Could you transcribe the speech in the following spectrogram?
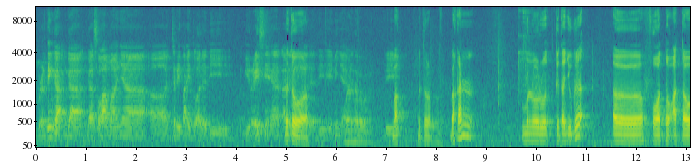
berarti nggak nggak nggak selamanya eh, cerita itu ada di di race nya ya ada Betul. di, ada di ininya Benar ada di- Bak betul. Bahkan menurut kita juga eh, foto atau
